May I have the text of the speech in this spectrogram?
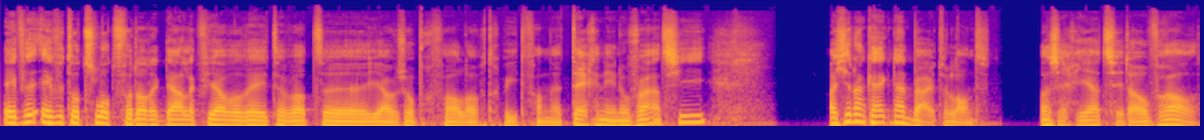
Even, even tot slot, voordat ik dadelijk voor jou wil weten wat jou is opgevallen over het gebied van tech en innovatie. Als je dan kijkt naar het buitenland, dan zeg je ja, het zit overal.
